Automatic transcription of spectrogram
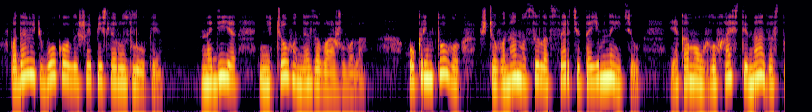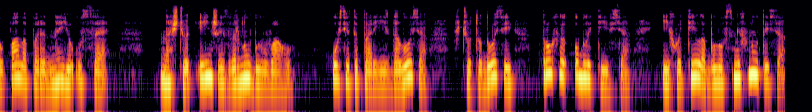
впадають в око лише після розлуки. Надія нічого не заважувала. Окрім того, що вона носила в серці таємницю, яка, мов глуха стіна, заступала перед нею усе, на що інший звернув би увагу. Ось і тепер їй здалося, що Тодосій трохи облетівся і хотіла було всміхнутися,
